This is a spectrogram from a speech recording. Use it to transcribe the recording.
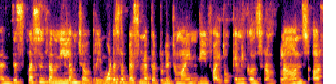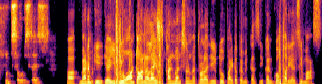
And this question from Neelam Chaudhary, what is the best method to determine the phytochemicals from plants or food sources? Uh, madam, if you want to analyze conventional methodology to phytochemicals, you can go for LC mass.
